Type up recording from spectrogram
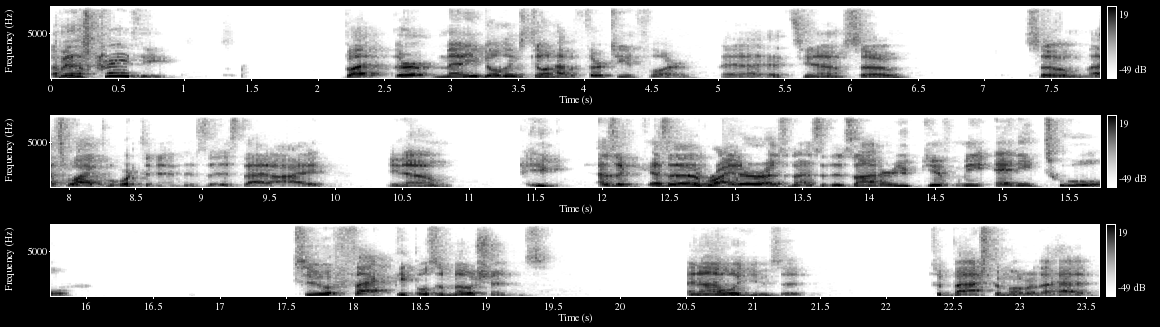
I mean, that's crazy. But there are many buildings don't have a 13th floor. Uh, it's you know so so that's why I worked it in is is that I you know you as a as a writer, as an, as a designer, you give me any tool to affect people's emotions, and I will use it to bash them over the head.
